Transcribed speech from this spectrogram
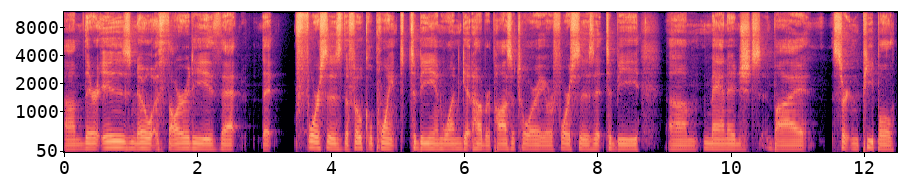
Um, there is no authority that forces the focal point to be in one GitHub repository or forces it to be um, managed by certain people.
